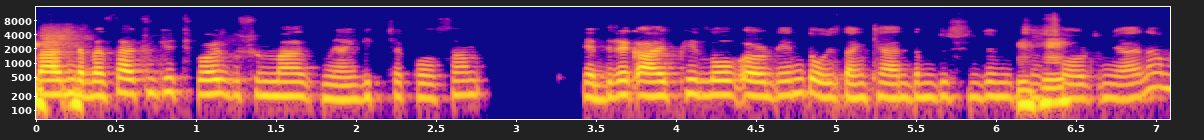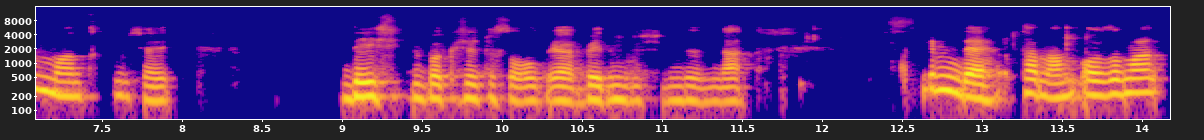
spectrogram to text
Ben de mesela çünkü hiç böyle düşünmezdim yani gidecek olsam ya direkt IP Law örneğini de o yüzden kendim düşündüğüm için Hı hı. sordum yani ama mantıklı bir şey. Değişik bir bakış açısı oldu yani benim düşündüğümden. Şimdi tamam o zaman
